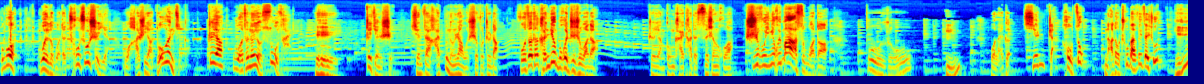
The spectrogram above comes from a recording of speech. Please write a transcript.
不过，为了我的出书事业，我还是要多问几个，这样我才能有素材。嘿嘿，这件事现在还不能让我师傅知道，否则他肯定不会支持我的。这样公开他的私生活，师傅一定会骂死我的。不如，嗯，我来个先斩后奏，拿到出版费再说。咦，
